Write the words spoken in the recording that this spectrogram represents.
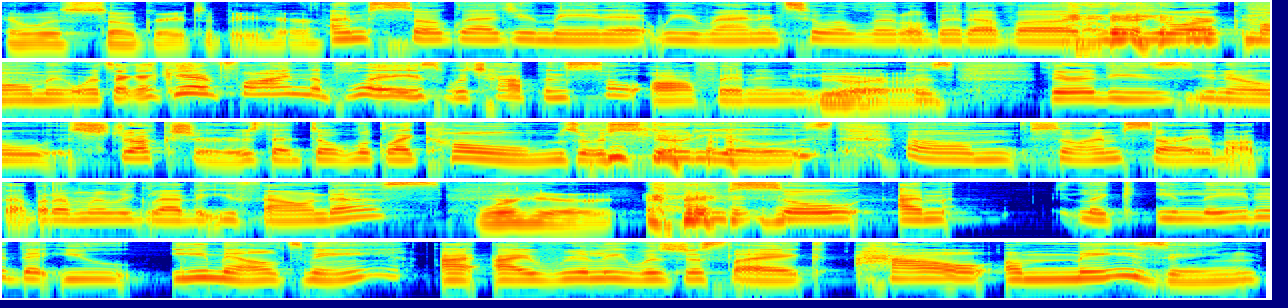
It was so great to be here. I'm so glad you made it. We ran into a little bit of a New York moment where it's like, I can't find the place, which happens so often in New York because there are these, you know, structures that don't look like homes or studios. um, so I'm sorry about that, but I'm really glad that you found us. We're here. I'm so, I'm like elated that you emailed me. I, I really was just like, how amazing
